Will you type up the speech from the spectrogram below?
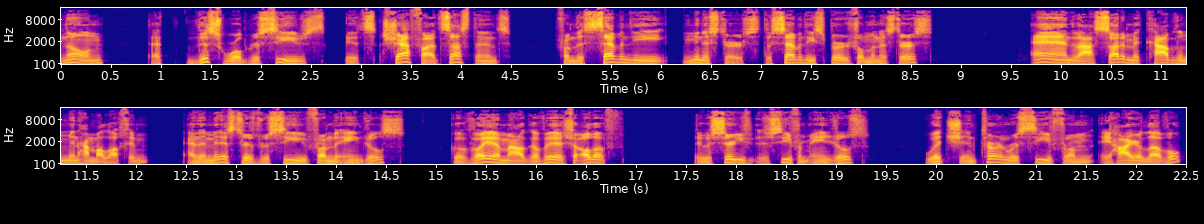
known that this world receives its shafat sustenance from the 70 ministers, the 70 spiritual ministers, and min hamalachim, and the ministers receive from the angels. They receive, receive from angels, which in turn receive from a higher level,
